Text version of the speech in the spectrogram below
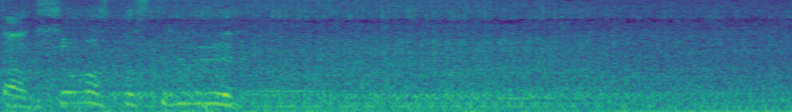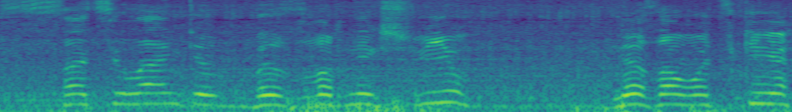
Так, що у нас по стрілі? Все без зварних швів, не заводських.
